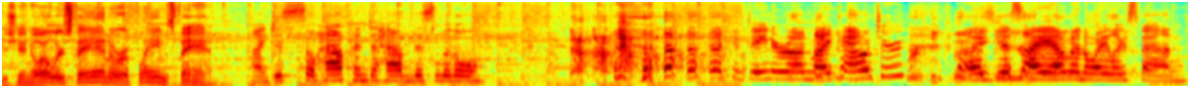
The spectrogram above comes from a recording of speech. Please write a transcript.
Is she an Oilers fan or a Flames fan? I just so happen to have this little container on my counter. I guess I am an Oilers fan.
